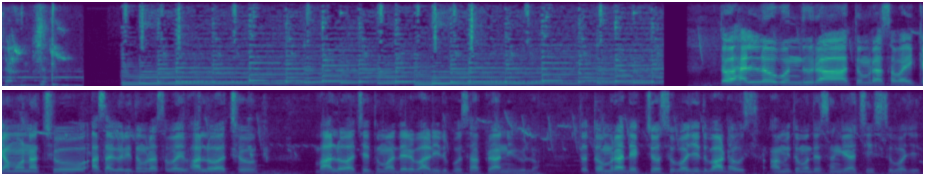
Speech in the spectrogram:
চলো। তো হ্যালো বন্ধুরা, তোমরা সবাই কেমন আছো? আশা করি তোমরা সবাই ভালো আছো। ভালো আছে তোমাদের বাড়ির পোষা প্রাণীগুলো। তো তোমরা দেখছ শুভজিৎ বার্ড হাউস, আমি তোমাদের সঙ্গে আছি শুভজিৎ।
